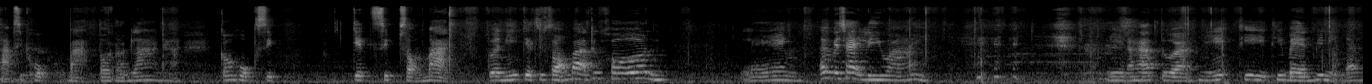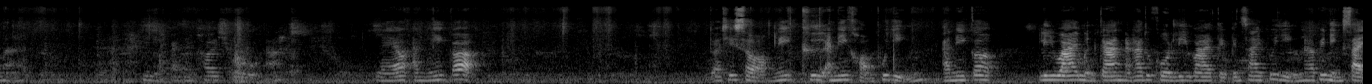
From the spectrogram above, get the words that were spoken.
36 บาทต่อดอลลาร์นะคะ ก็ 60 72 บาท ตัวนี้ 72 บาททุกคน แรง เอ้ย ไม่ใช่ รีไวายนี่นะคะ ตัวนี้ที่ที่แบรนด์พี่หนิงได้มา พี่หนิงก็จะค่อยโชว์นะ แล้วอันนี้ก็ ตัวที่สองนี่คืออันนี้ของผู้หญิง อันนี้ก็รีวายเหมือนกันนะคะทุกคนรีวายแต่เป็นไซส์ผู้หญิงนะคะพี่หนิงใส่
